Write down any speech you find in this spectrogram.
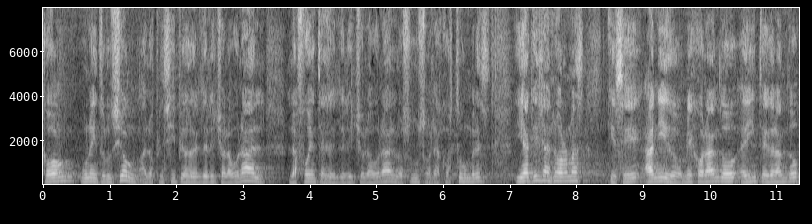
con una introducción a los principios del derecho laboral, las fuentes del derecho laboral, los usos, las costumbres y aquellas normas que se han ido mejorando e integrando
